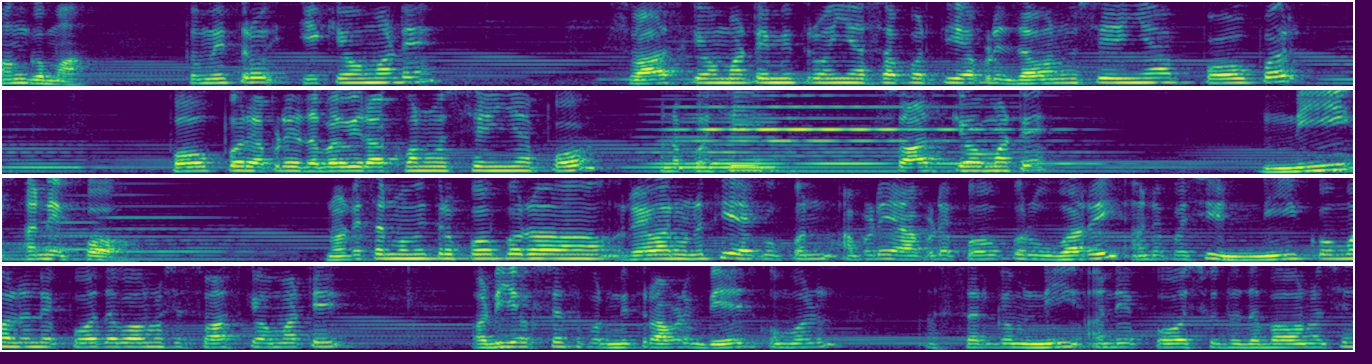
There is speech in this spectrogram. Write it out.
અંગમાં. તો મિત્રો, એ કહેવા માટે શ્વાસ કહેવા માટે મિત્રો અહીંયા સફરથી આપણે જવાનું છે અહીંયા પ ઉપર. પ ઉપર આપણે દબાવી રાખવાનો છે અહીંયા પ. અને પછી શ્વાસ કહેવા માટે ની અને પ. નોટેશનમાં મિત્રો પ પર રહેવાનું નથી આપ્યું, પણ આપણે આપણે પ ઉપર ઊભા રહી અને પછી ની કોમલ અને પ દબાવવાનું છે શ્વાસ કહેવા માટે. અઢી અક્ષર છે, પણ મિત્રો આપણે બે જ કોમલ, સરગમની અને પ શુદ્ધ દબાવવાનો છે.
